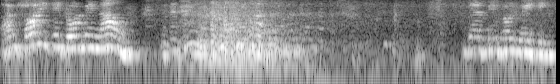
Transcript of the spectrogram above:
I'm sorry they told me now. there are people waiting.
